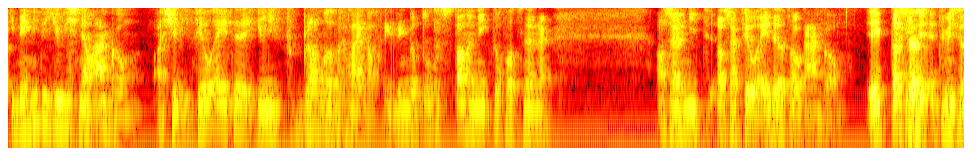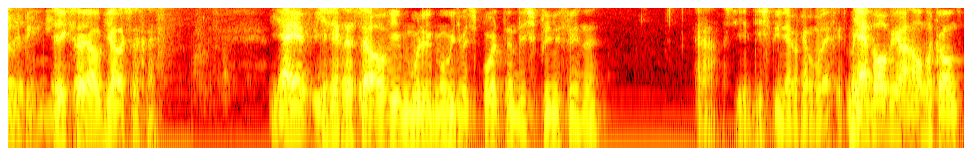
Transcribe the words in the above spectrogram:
ik denk niet dat jullie snel aankomen. Als jullie veel eten, jullie verbranden dat er gelijk af. Ik denk dat toch dat Stan en ik toch wat sneller. Als wij, niet, als wij veel eten, dat we ook aankomen. Ik, Dat zou, tenminste, dat heb ik niet. ik zou jou ook jou zeggen. Jij hebt, je zegt net zelf, je moeilijk moeite met sport en discipline vinden. Ja, als die discipline even helemaal weg is. Maar jij hebt wel weer aan de andere kant,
